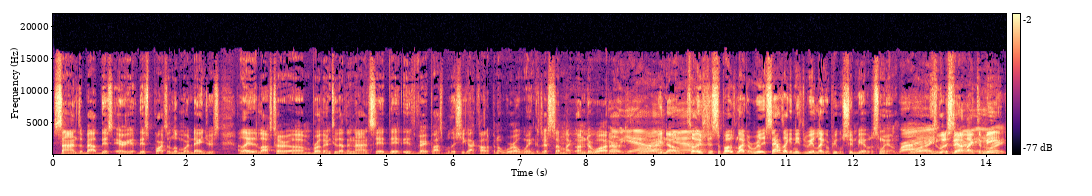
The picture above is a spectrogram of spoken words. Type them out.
signs about this area. This part's a little more dangerous. A lady that lost her um, brother in 2009 said that it's very possible that she got caught up in a whirlwind because there's something like underwater. Oh, yeah, you know. yeah. So it's just supposed like a really. It sounds like it needs to be a lake where people shouldn't be able to swim. Right. Is what it sounds like to me. Right.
